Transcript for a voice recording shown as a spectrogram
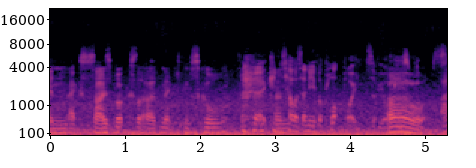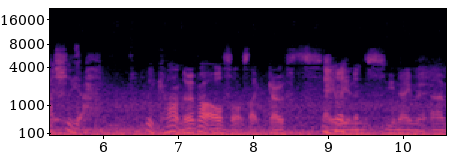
in exercise books that I'd nicked from school. can you Um, tell us any of the plot points of your Oh, Goosebumps actually, series? I probably can't. They're about all sorts, like ghosts, aliens, you name it, um,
